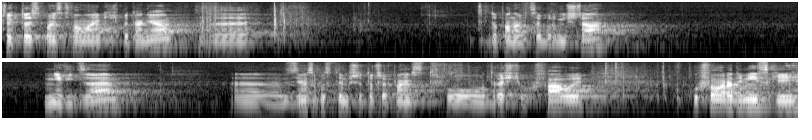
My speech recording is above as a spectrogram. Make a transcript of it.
Czy ktoś z Państwa ma jakieś pytania? E, Do Pana Wiceburmistrza? Nie widzę. E, W związku z tym przytoczę Państwu treść uchwały. Uchwała Rady Miejskiej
